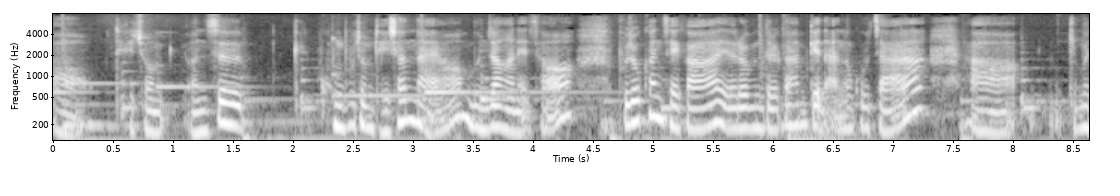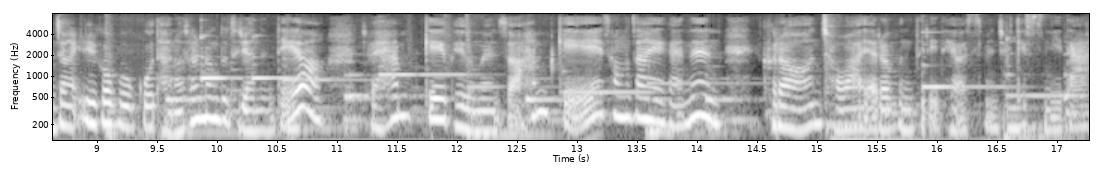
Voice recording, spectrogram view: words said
어, 되게 좀 연습 공부 좀 되셨나요? 문장 안에서 부족한 제가 여러분들과 함께 나누고자 어, 문장을 읽어보고 단어 설명도 드렸는데요. 저희 함께 배우면서 함께 성장해가는 그런 저와 여러분들이 되었으면 좋겠습니다.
